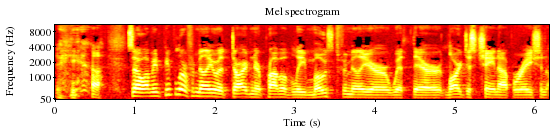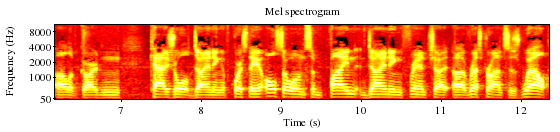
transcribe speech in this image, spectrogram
Yeah. So, I mean, people who are familiar with Darden are probably most familiar with their largest chain operation, Olive Garden casual dining. Of course, they also own some fine dining franchise uh, restaurants as well.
